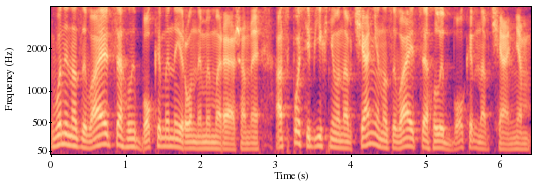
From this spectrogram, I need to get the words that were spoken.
Вони називаються глибокими нейронними мережами, а спосіб їхнього навчання називається глибоким навчанням.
